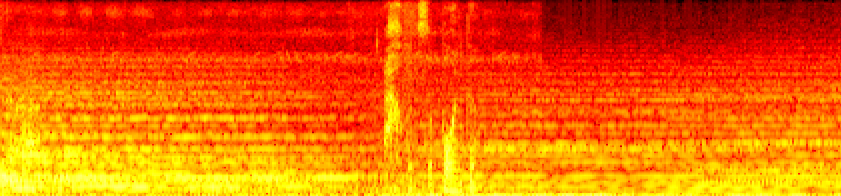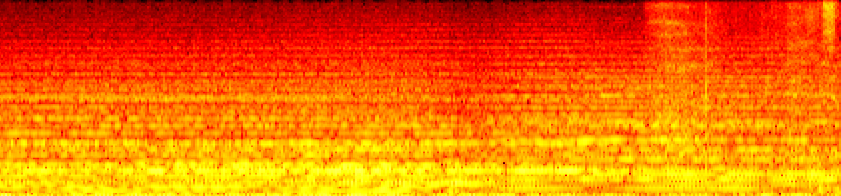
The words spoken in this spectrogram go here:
Uh... Ah, what's the point? Listen.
